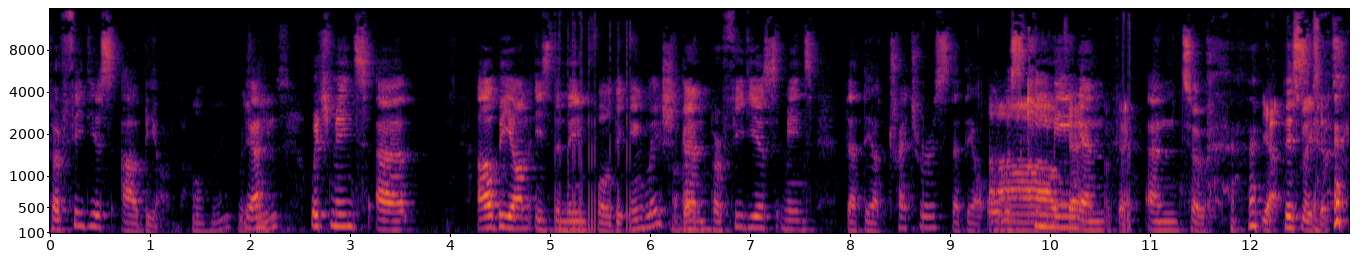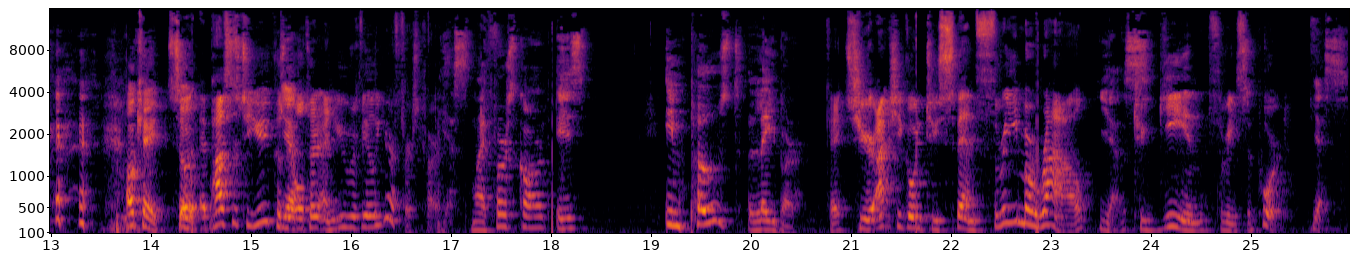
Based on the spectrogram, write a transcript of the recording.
perfidious Albion, Okay. Which Yeah. means which means uh, Albion is the name for the English, Okay. and perfidious means that they are treacherous, that they are always Ah, scheming, okay, and okay. and so Yeah, This- makes sense. okay. So So it passes to you because Yeah. we alternate, and you reveal your first card. yes, my first card is imposed labor. Okay, so you're actually going to spend three morale Yes. to gain three support. Yes.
